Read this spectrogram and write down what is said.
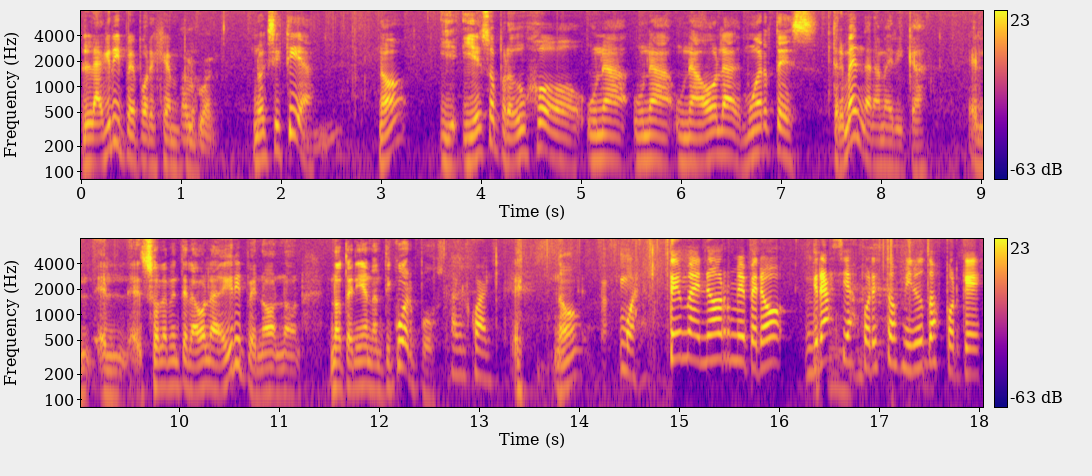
La gripe, por ejemplo, no existía, ¿no? Y, eso produjo una, una, una, ola de muertes tremenda en América. El, solamente la ola de gripe, no, no, no tenían anticuerpos. Tal cual. ¿No? Bueno, tema enorme, pero gracias por estos minutos porque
